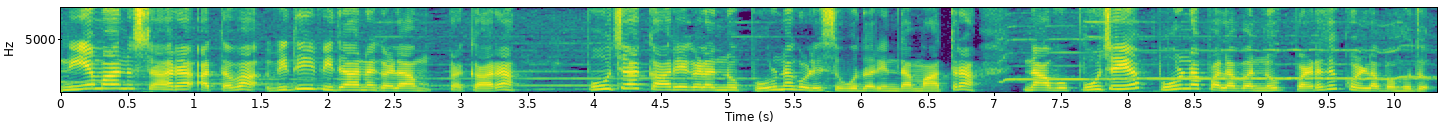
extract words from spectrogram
ನಿಯಮಾನುಸಾರ ಅಥವಾ ವಿಧಿವಿಧಾನಗಳ ಪ್ರಕಾರ ಪೂಜಾ ಕಾರ್ಯಗಳನ್ನು ಪೂರ್ಣಗೊಳಿಸುವುದರಿಂದ ಮಾತ್ರ ನಾವು ಪೂಜೆಯ ಪೂರ್ಣ ಫಲವನ್ನು ಪಡೆದುಕೊಳ್ಳಬಹುದು.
